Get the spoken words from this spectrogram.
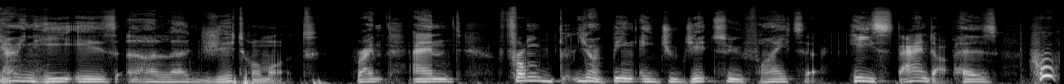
I mean, he is a legitimate right? And from you know being a jiu-jitsu fighter, his stand-up has whew,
